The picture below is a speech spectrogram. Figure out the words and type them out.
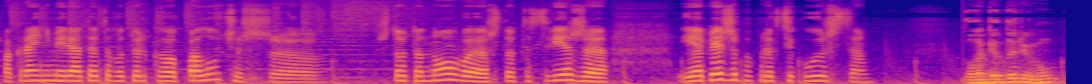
По крайней мере, от этого только получишь э, что-то новое, что-то свежее, и опять же попрактикуешься. Благодарю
